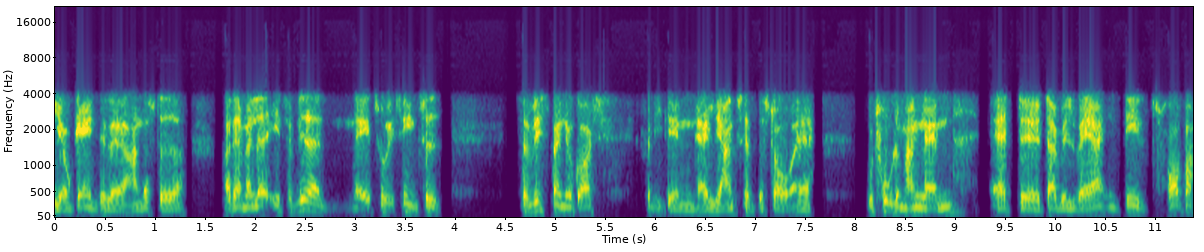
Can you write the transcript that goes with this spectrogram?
i Afghanistan eller andre steder. Og da man etableret NATO i sin tid, så vidste man jo godt, fordi det er en alliance, der består af utrolig mange lande, at øh, der vil være en del tropper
